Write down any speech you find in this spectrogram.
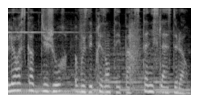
L'horoscope du jour vous est présenté par Stanislas Delorme.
